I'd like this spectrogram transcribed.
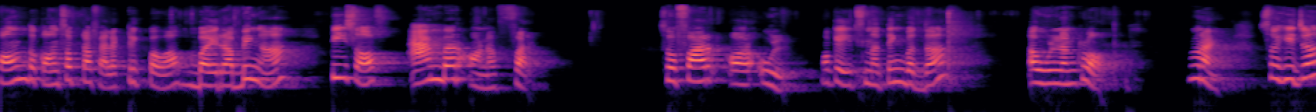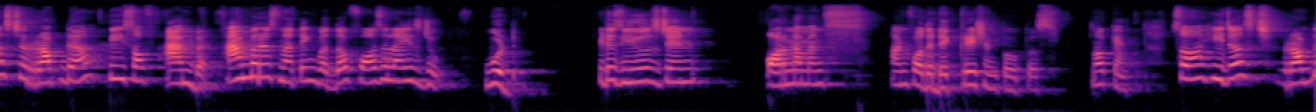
found the concept of electric power by rubbing a piece of amber on a fur. So fur or wool. Okay, it's nothing but the a woolen cloth. Right. So he just rubbed a piece of amber. Amber is nothing but the fossilized wood. It is used in ornaments and for the decoration purpose. Okay. So he just rubbed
